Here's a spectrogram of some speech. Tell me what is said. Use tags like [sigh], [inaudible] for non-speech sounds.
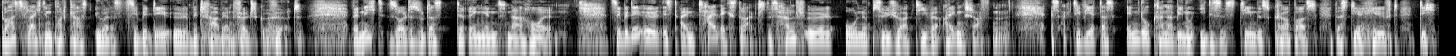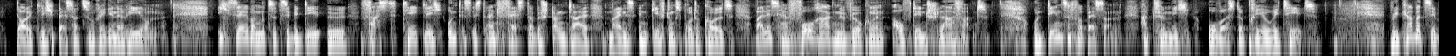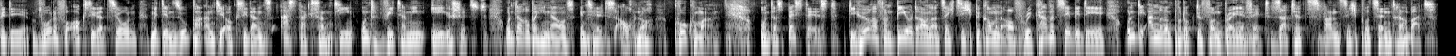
Du hast vielleicht den Podcast über das CBD-Öl mit Fabian Völsch gehört. Wenn nicht, solltest du das dringend nachholen. CBD-Öl ist ein Teilextrakt des Hanföl ohne psychoaktive Eigenschaften. Es aktiviert das endokannabinoide System des Körpers, das dir hilft, dich deutlich besser zu regenerieren. Ich selber nutze CBD-Öl fast täglich und es ist ein fester Bestandteil meines Entgiftungsprotokolls, weil es hervorragende Wirkungen auf den Schlaf hat. Und den zu verbessern, hat für mich oberste Priorität. Recovered CBD wurde vor Oxidation mit dem Super-Antioxidans Astaxanthin und Vitamin E geschützt und darüber hinaus enthält es auch noch Kurkuma. Und das Beste ist, die Hörer von Bio 360 bekommen auf Recovered CBD und die anderen Produkte von Brain Effect satte 20% Rabatt.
